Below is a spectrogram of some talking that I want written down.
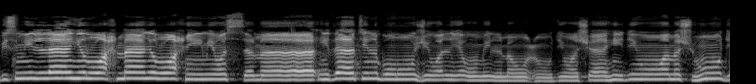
بسم الله الرحمن الرحيم. والسماء ذات البروج واليوم الموعود وشاهد ومشهود.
